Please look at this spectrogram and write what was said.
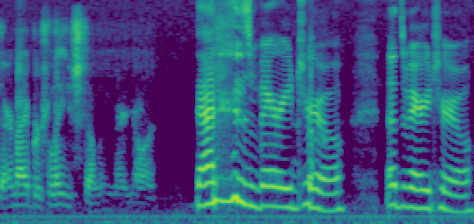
their neighbor's leaves fell in their yard. That is very true. That's very true.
